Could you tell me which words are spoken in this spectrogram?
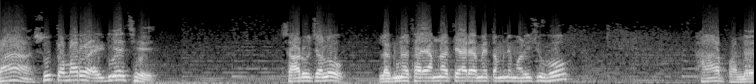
વાહ શું તમારો આઈડિયા છે? સારું ચલો લગ્ન થાય એમના ત્યારે અમે તમને મળીશું હો. હા ભલે.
